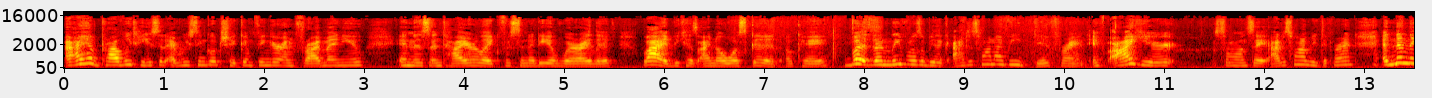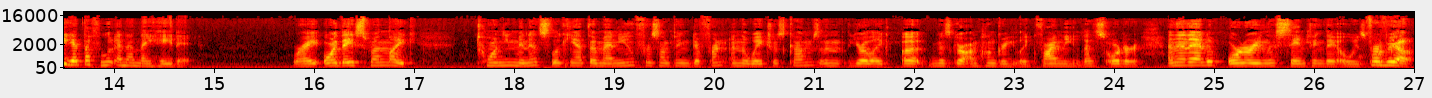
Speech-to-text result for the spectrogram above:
I have probably tasted every single chicken finger and fry menu in this entire like vicinity of where I live. Why? Because I know what's good, okay? But then Libras will be like, I just want to be different. If I hear someone say, I just want to be different, and then they get the food and then they hate it. right? Or they spend like 20 minutes looking at the menu for something different and the waitress comes and you're like, uh, Miss Girl, I'm hungry. Like, finally, let's order. And then they end up ordering the same thing they always For order. real.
